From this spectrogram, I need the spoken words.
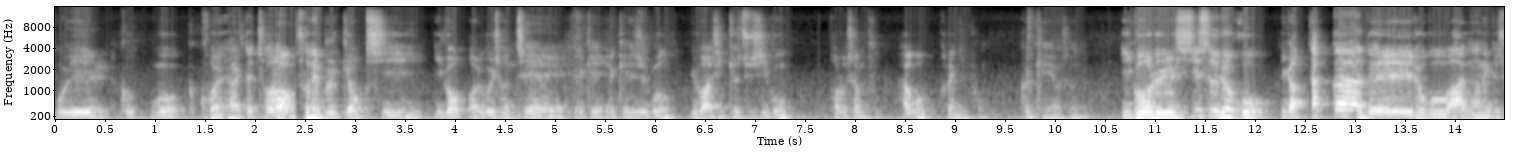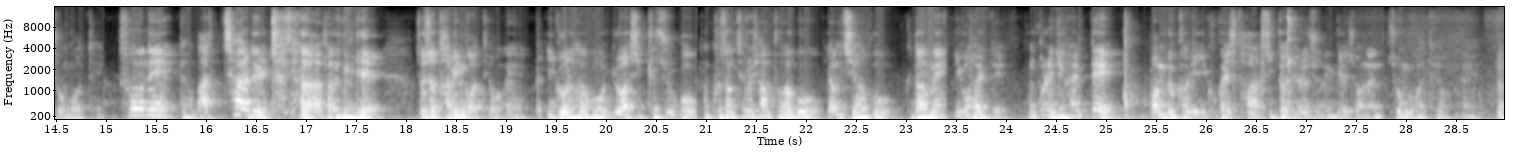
오일 그뭐 코에 할 때처럼 손에 물기 없이 이거 얼굴 전체 이렇게 이렇게 해주고 유화시켜 주시고 바로 샴푸 하고 클렌징 폼. 그렇게 해요 저는. 이거를 씻으려고 그러니까 닦아내려고 안 하는 게 좋은 것 같아요. 손에 그냥 마찰을 최대한 안 하는 게 진짜 답인 것 같아요. 예. 이걸 하고 유화시켜주고 그 상태로 샴푸하고 양치하고 그 다음에 이거 할 때 홈클렌징 할 때 완벽하게 이거까지 다 씻겨 내려주는 게 저는 좋은 것 같아요. 예.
